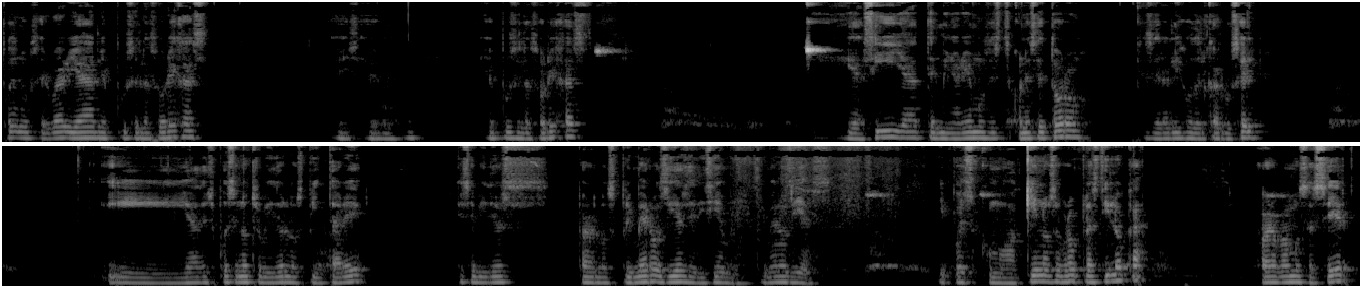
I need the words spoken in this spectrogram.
pueden observar, ya le puse las orejas. Ahí se ve mejor. Ya puse las orejas. Y así ya terminaremos con este toro, que será el hijo del carrusel. Y ya después en otro video los pintaré. Ese video es para los primeros días de diciembre, primeros días. Y pues como aquí nos sobró plastiloca, ahora vamos a hacer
